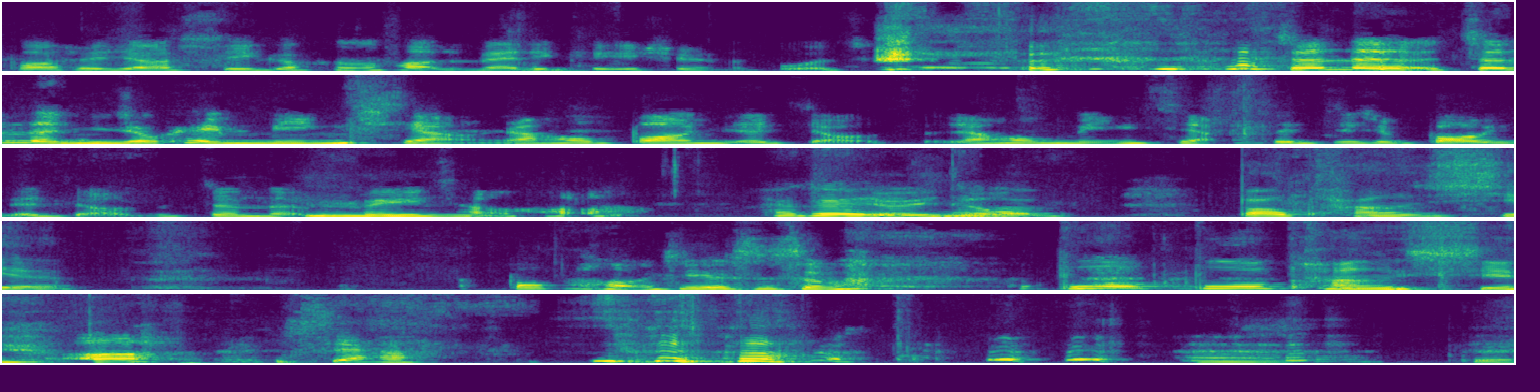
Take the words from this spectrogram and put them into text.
包水饺是一个很好的 medication 的过程。真 的真的，你就可以冥想，然后包你的饺子，然后冥想，再继续包你的饺子，真的非常好。还可以有一种包螃蟹，包螃蟹是什么？剥剥螃蟹啊，下。哈哈，对，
